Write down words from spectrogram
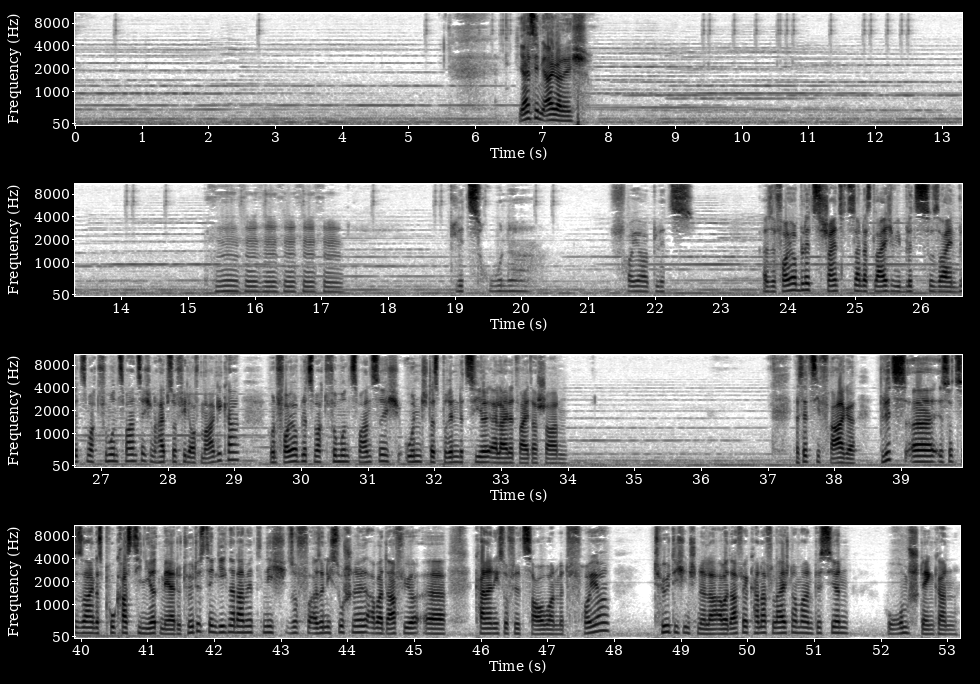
Ja, ist ihm ärgerlich. Hm, hm, hm, hm, hm, hm. Blitzrune. Feuerblitz. Also Feuerblitz scheint sozusagen das gleiche wie Blitz zu sein. Blitz macht 25 und halb so viel auf Magika. Und Feuerblitz macht 25 und das brennende Ziel erleidet weiter Schaden. Das ist jetzt die Frage. Blitz äh, ist sozusagen, das prokrastiniert mehr. Du tötest den Gegner damit nicht so, also nicht so schnell, aber dafür äh, kann er nicht so viel zaubern. Mit Feuer töte ich ihn schneller, aber dafür kann er vielleicht noch mal ein bisschen rumstenkern.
